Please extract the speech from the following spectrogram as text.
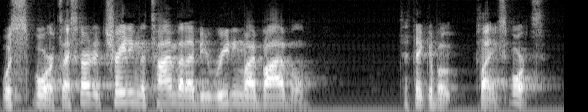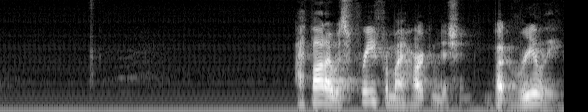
was sports. I started trading the time that I'd be reading my Bible to think about playing sports. I thought I was free from my heart condition, but really,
